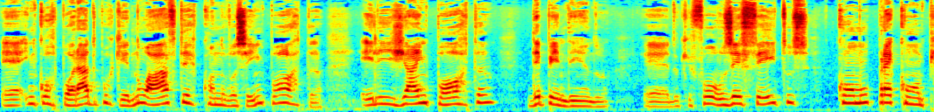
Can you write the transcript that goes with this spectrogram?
é, incorporado, porque no After, quando você importa, ele já importa, dependendo é, do que for, os efeitos como pré-comp.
